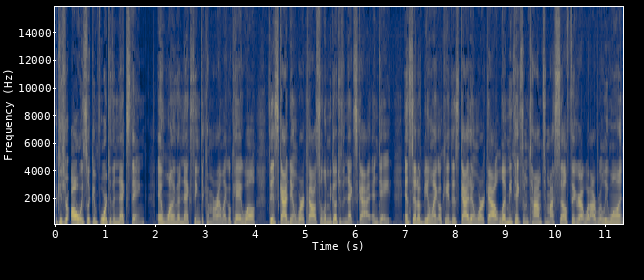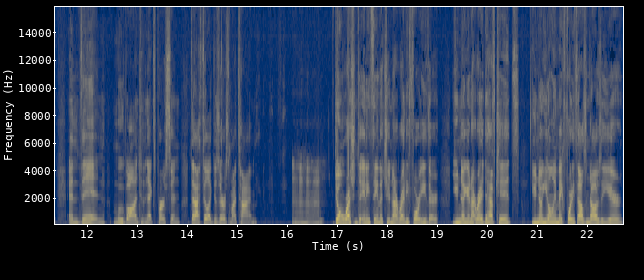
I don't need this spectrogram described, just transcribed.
because you're always looking forward to the next thing and wanting the next thing to come around like okay well this guy didn't work out so let me go to the next guy and date. Instead of being like okay this guy didn't work out let me take some time to myself figure out what i really want and then move on to the next person that i feel like deserves my time. Mm-hmm. don't rush into anything that you're not ready for either. You know you're not ready to have kids. You know you only make $40000 a year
